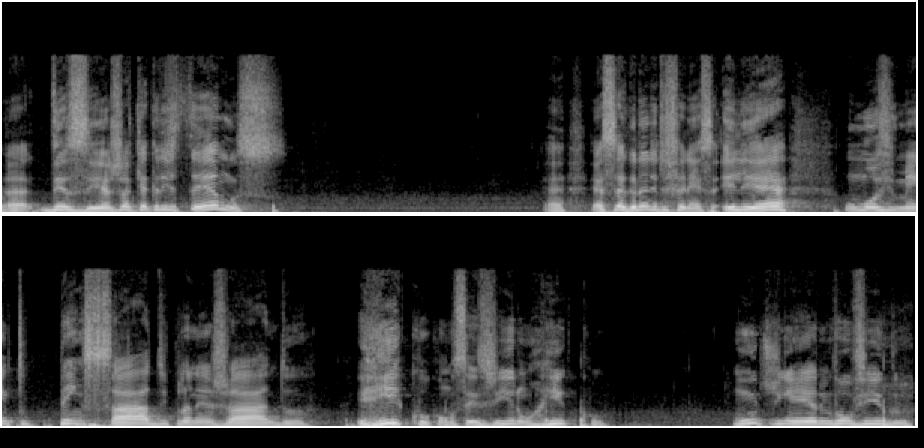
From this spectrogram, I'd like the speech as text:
é, deseja que acreditemos. É, essa é a grande diferença. Ele é um movimento pensado e planejado, rico, como vocês viram, rico. Muito dinheiro envolvido.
